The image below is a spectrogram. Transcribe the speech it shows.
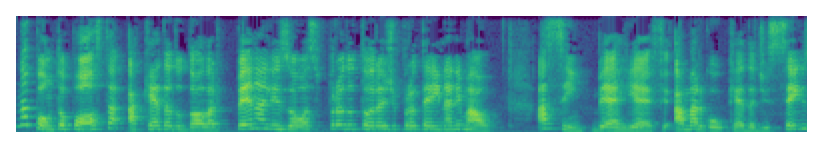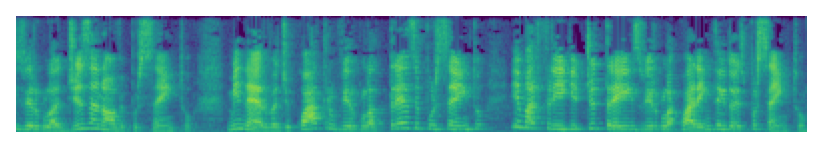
Na ponta oposta, a queda do dólar penalizou as produtoras de proteína animal. Assim, BRF amargou queda de 6,19%, Minerva de 4,13% e Marfrig de 3,42%.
